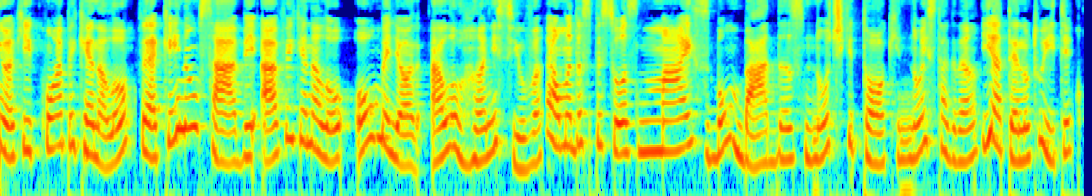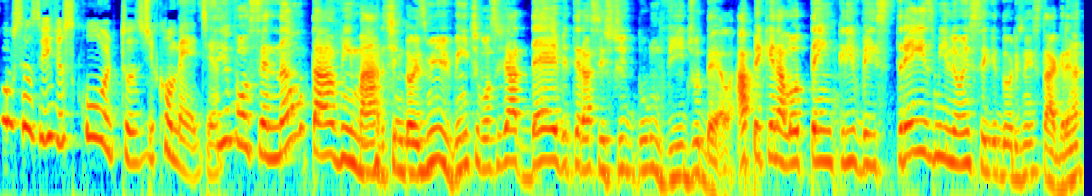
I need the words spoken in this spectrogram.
Papinho aqui com a Pequena Lô. Pra quem não sabe, a Pequena Lô, ou melhor, a Lohane Silva, é uma das pessoas mais bombadas no TikTok, no Instagram e até no Twitter, com seus vídeos curtos de comédia. Se você não tava em Marte em 2020, você já deve ter assistido um vídeo dela. A Pequena Lô tem incríveis 3 milhões de seguidores no Instagram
